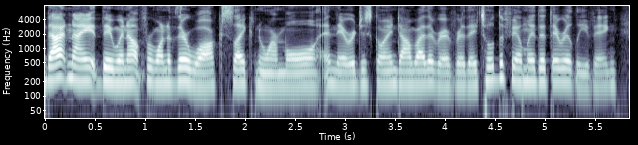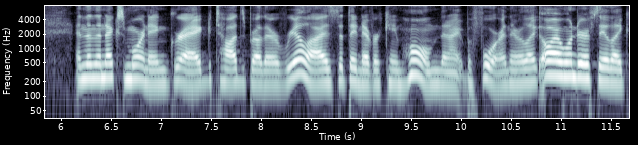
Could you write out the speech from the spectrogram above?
that night they went out for one of their walks like normal and they were just going down by the river. They told the family that they were leaving. And then the next morning, Greg, Todd's brother, realized that they never came home the night before and they were like, "Oh, I wonder if they like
